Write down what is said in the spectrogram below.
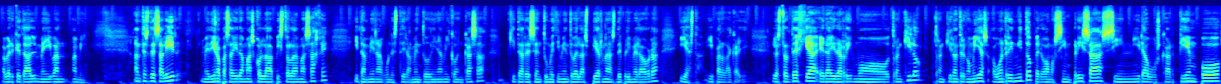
a ver qué tal me iban a mí. Antes de salir, me di una pasadita más con la pistola de masaje y también algún estiramiento dinámico en casa, quitar ese entumecimiento de las piernas de primera hora y ya está, y para la calle. La estrategia era ir a ritmo tranquilo, tranquilo entre comillas, a buen ritmito, pero vamos, sin prisa, sin ir a buscar tiempo,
